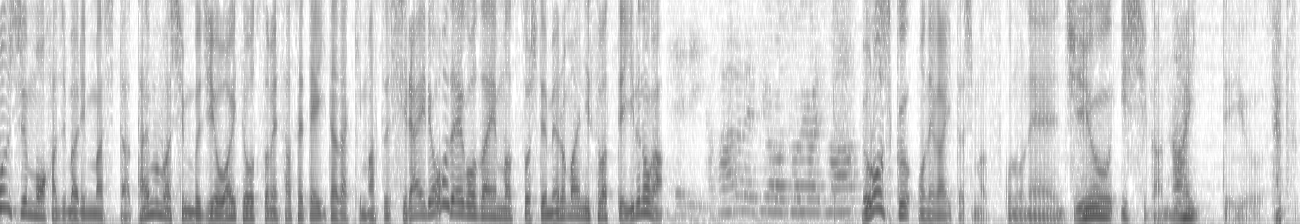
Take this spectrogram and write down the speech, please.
今週も始まりました。タイムマシン部 G お相手を務めさせていただきます。白井亮でございます。そして目の前に座っているのが AD 笠原です。よろしくお願いします。よろしくお願いいたします。このね自由意志がないっていう説。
